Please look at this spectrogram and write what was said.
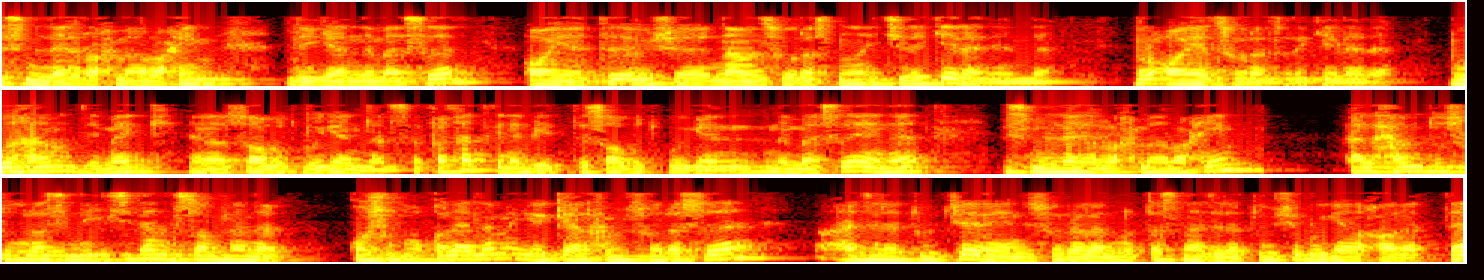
bismillahi rohmanir rohim degan nimasi oyati o'sha naml surasini ichida keladi endi. Bir oyat suratida keladi. Bu ham demak e, sobit bo'lgan narsa. Faqatgina bu yerda sobit bo'lgan nimasi yana bismillahi rohmanir rohim alhamdu surasini ichidan hisoblanib qo'shib o'qiladimi yoki alhamd surasi ajratuvchi ya'ni suralarni o'rtasini ajratuvchi bo'lgan holatda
